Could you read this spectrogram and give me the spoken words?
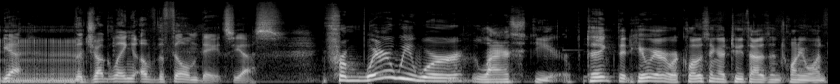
Yeah, the juggling of the film dates, yes. From where we were last year, think that here we are, we're closing out 2021,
